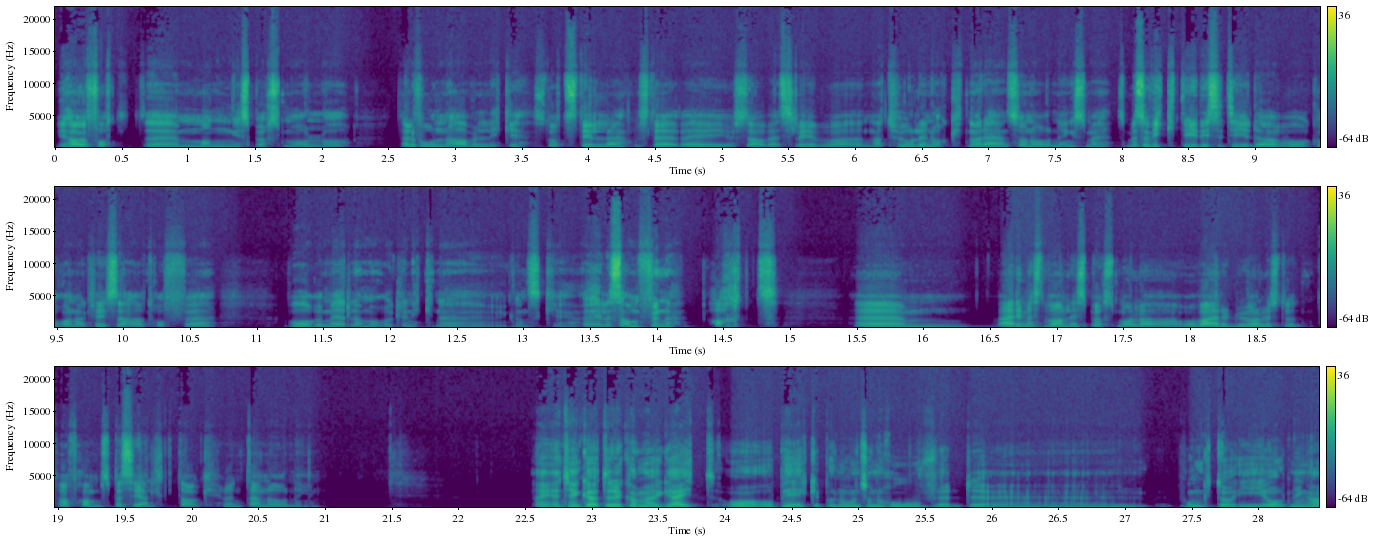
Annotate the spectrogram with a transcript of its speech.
Vi har jo fått eh, mange spørsmål og telefonen har vel ikke stått stille hos dere i Juss arbeidsliv. Og naturlig nok, når det er en sånn ordning som er, som er så viktig i disse tider hvor koronakrisa har truffet våre medlemmer og klinikkene ganske, hele samfunnet hardt. Um, hva er de mest vanlige spørsmåla, og hva er det du har lyst til å ta fram spesielt, Dag, rundt denne ordningen? Nei, jeg tenker at det kan være greit å, å peke på noen sånn hovedpunkter uh, i ordninga,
